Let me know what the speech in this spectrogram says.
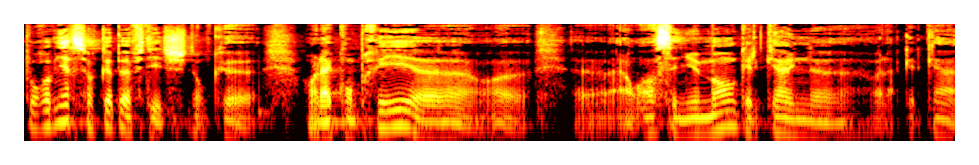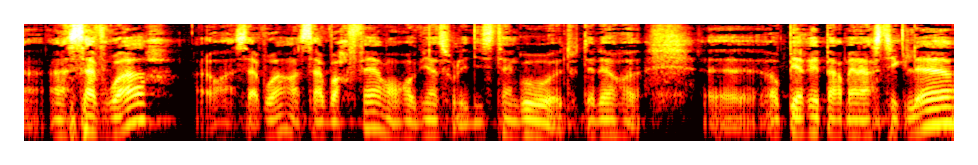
pour revenir sur Cup of Teach. Donc, on l'a compris, enseignement, quelqu'un une voilà, quelqu'un un savoir, alors un savoir, un savoir-faire, on revient sur les distinguos euh, tout à l'heure euh, opérés par Bernard Stiegler.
